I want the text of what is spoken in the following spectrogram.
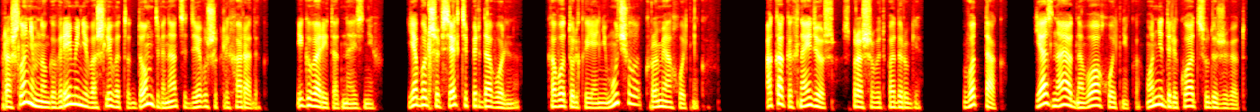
Прошло немного времени, вошли в этот дом 12 девушек-лихорадок. И говорит одна из них. «Я больше всех теперь довольна. Кого только я не мучила, кроме охотников». «А как их найдешь?» — спрашивают подруги. «Вот так. Я знаю одного охотника. Он недалеко отсюда живет.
